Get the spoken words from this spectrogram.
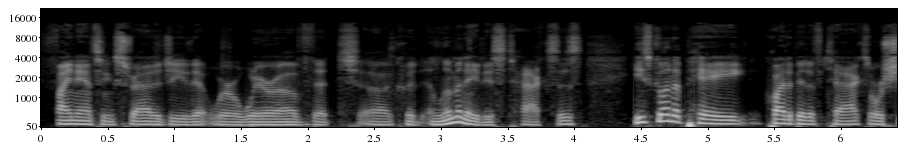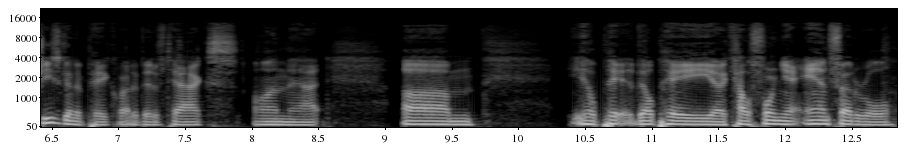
financing strategy that we're aware of that uh, could eliminate his taxes, he's going to pay quite a bit of tax, or she's going to pay quite a bit of tax on that. Um, he'll pay. They'll pay uh, California and federal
